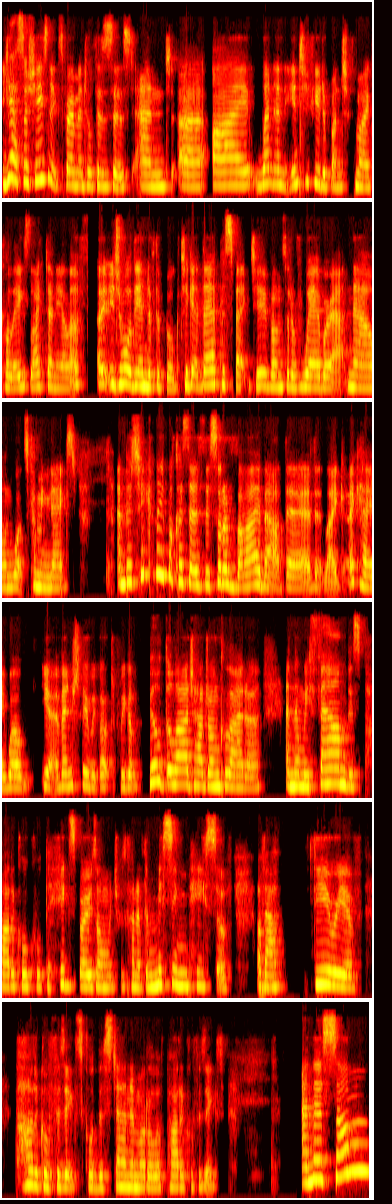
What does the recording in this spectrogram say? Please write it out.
Yeah, so she's an experimental physicist. And uh, I went and interviewed a bunch of my colleagues, like Daniela, uh, toward the end of the book to get their perspective on sort of where we're at now and what's coming next. And particularly because there's this sort of vibe out there that, like, okay, well, yeah, eventually we got we got built the Large Hadron Collider, and then we found this particle called the Higgs boson, which was kind of the missing piece of of our theory of particle physics called the standard model of particle physics. And there's some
